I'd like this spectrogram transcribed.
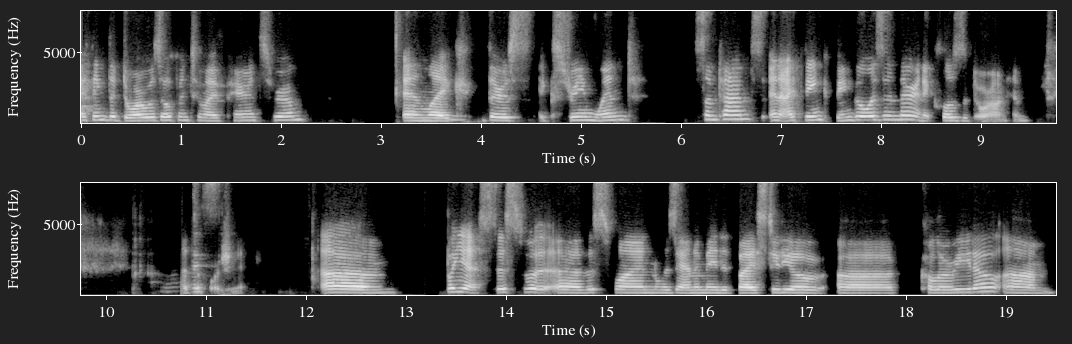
I think the door was open to my parents' room, and like there's extreme wind sometimes, and I think Bingo was in there and it closed the door on him. That's I see. unfortunate. Um, but yes, this uh, this one was animated by Studio uh, Colorido. Um,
